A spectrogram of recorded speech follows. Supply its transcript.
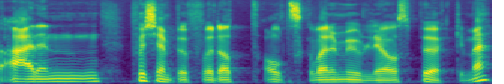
er en forkjemper for at alt skal være mulig å spøke med.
